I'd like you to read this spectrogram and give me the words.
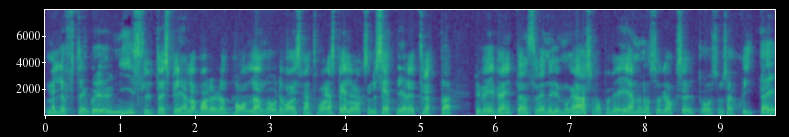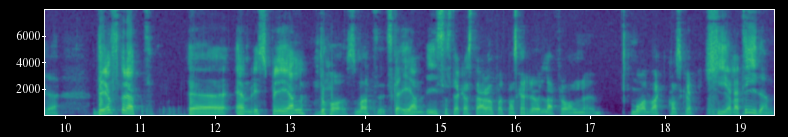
men luften går ur. Ni slutar ju spela bara runt bollen och det var ju som att våra spelare också, du ser att era är trötta. Det var, vi har inte ens, jag vet inte hur många här som var på VM, men de såg också ut och som sagt skita i det. Dels för att eh, Emrys spel, då, som att ska envisas, jag kan störa på att man ska rulla från målvakt konsekvent hela tiden.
